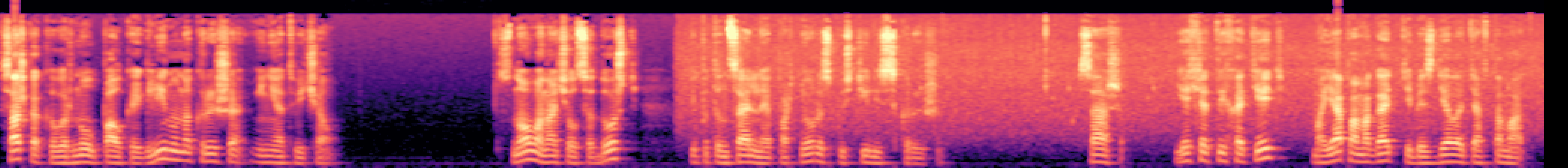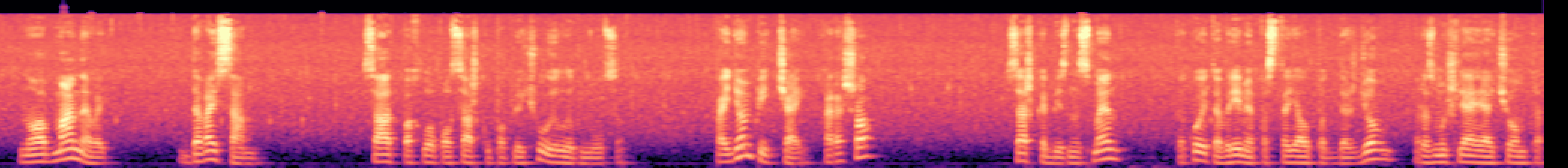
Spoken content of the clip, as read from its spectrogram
Сашка ковырнул палкой глину на крыше и не отвечал. Снова начался дождь, и потенциальные партнеры спустились с крыши. «Саша, если ты хотеть, моя помогать тебе сделать автомат, но обманывать давай сам». Саад похлопал Сашку по плечу и улыбнулся. «Пойдем пить чай, хорошо?» Сашка бизнесмен какое-то время постоял под дождем, размышляя о чем-то,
